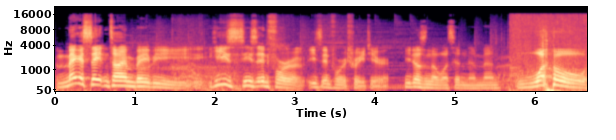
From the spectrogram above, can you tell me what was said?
Mega Satan time, baby. He's he's in for he's in for a treat here. He doesn't know what's hitting him, man. Whoa,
